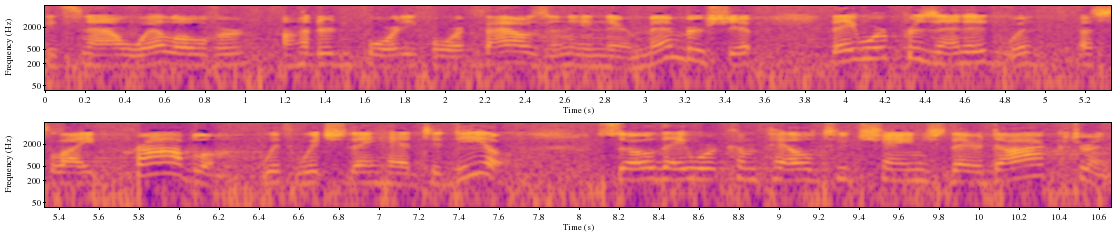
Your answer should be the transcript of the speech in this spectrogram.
it's now well over 144,000 in their membership, they were presented with a slight problem with which they had to deal. So they were compelled to change their doctrine.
